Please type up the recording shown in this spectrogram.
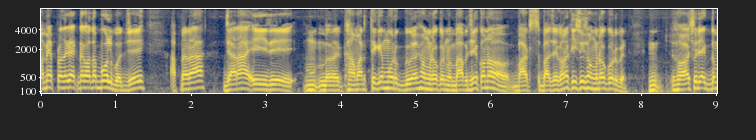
আমি আপনাদেরকে একটা কথা বলব যে আপনারা যারা এই যে খামার থেকে মুরগিগুলো সংগ্রহ করবেন বা যে কোনো বার্ডস বা যে কোনো কিছু সংগ্রহ করবেন সরাসরি একদম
